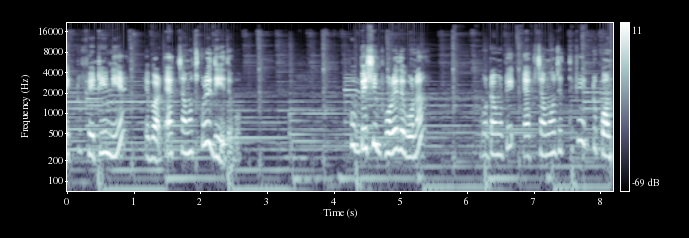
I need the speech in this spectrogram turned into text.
একটু ফেটিয়ে নিয়ে এবার এক চামচ করে দিয়ে দেব। খুব বেশি ভরে দেব না। মোটামুটি এক চামচের থেকে একটু কম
